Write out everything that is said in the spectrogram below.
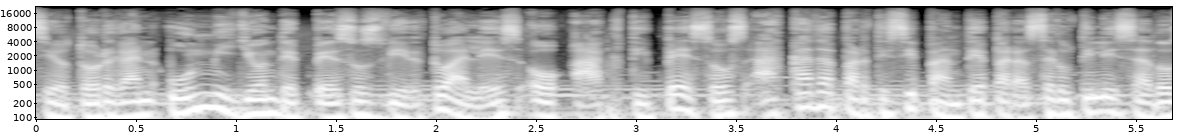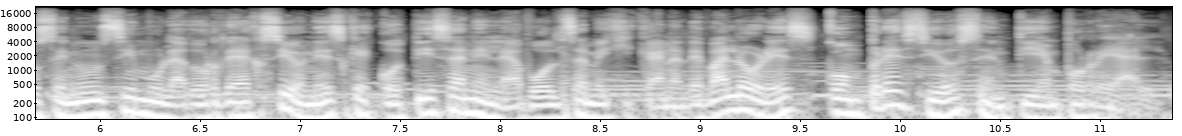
Se otorgan un millón de pesos virtuales o actipesos a cada participante para ser utilizados en un simulador de acciones que cotizan en la Bolsa Mexicana de Valores con precios en tiempo real.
